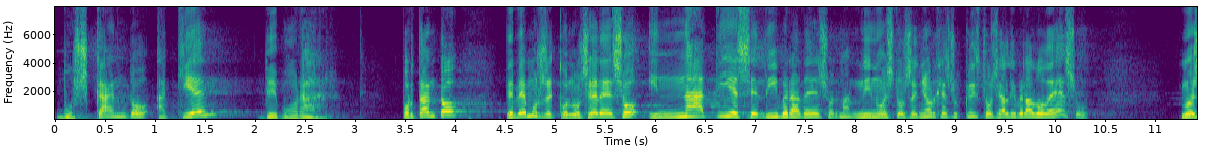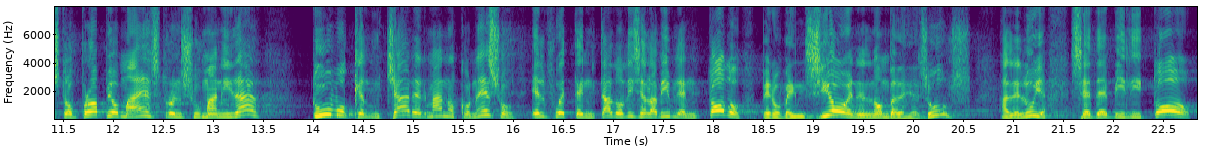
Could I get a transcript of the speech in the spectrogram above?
buscando a quien devorar. Por tanto, debemos reconocer eso y nadie se libra de eso, hermano. Ni nuestro Señor Jesucristo se ha librado de eso. Nuestro propio Maestro en su humanidad tuvo que luchar, hermano, con eso. Él fue tentado, dice la Biblia, en todo, pero venció en el nombre de Jesús. Aleluya. Se debilitó.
